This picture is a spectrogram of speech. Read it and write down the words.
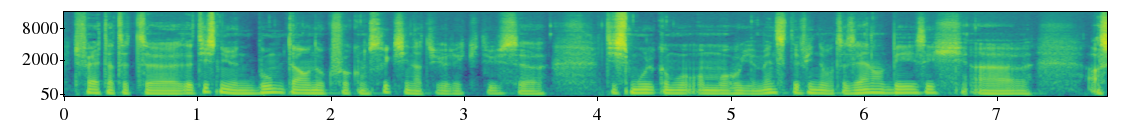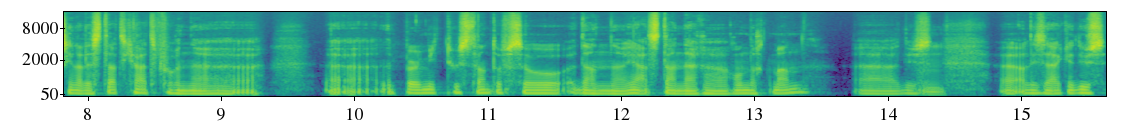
het feit dat het, het is nu een boomtown ook voor constructie natuurlijk. Dus het is moeilijk om, om goede mensen te vinden, want ze zijn al bezig. als je naar de stad gaat voor een, een permit toestand of zo, dan ja, staan daar honderd man. Dus mm. uh, al die zaken. Dus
